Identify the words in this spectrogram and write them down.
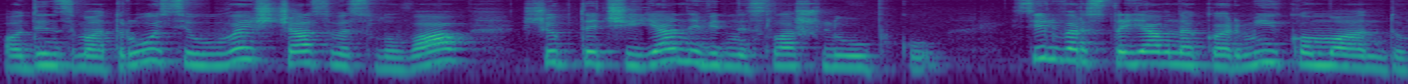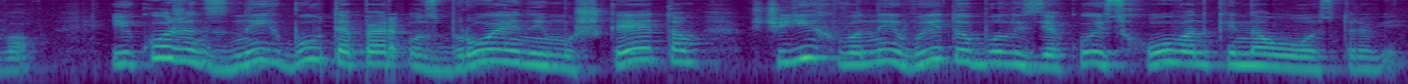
Один з матросів увесь час веслував, щоб течія не віднесла шлюбку. Сільвер стояв на кормі й командував, і кожен з них був тепер озброєний мушкетом, що їх вони видобули з якоїсь хованки на острові.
